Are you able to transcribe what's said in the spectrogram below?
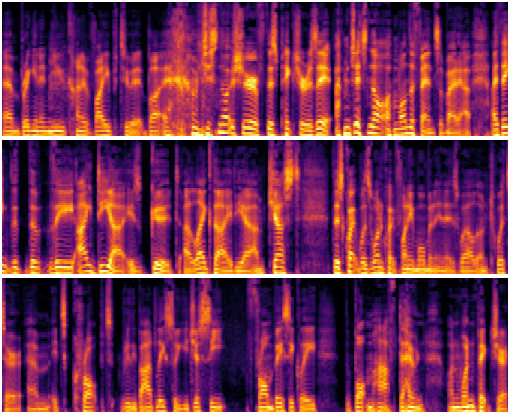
um, bringing a new kind of vibe to it, but I'm just not sure if this picture is it. I'm just not. I'm on the fence about it. I think the the the idea is good. I like the idea. I'm just there's quite was one quite funny moment in it as well on Twitter. Um, it's cropped really badly, so you just see from basically the bottom half down on one picture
